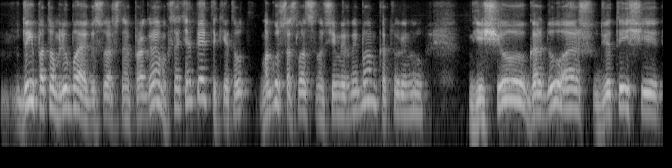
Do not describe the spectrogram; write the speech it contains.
Да и потом любая государственная программа. Кстати, опять-таки, это вот могу сослаться на Всемирный банк, который, ну, еще году аж в 2010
